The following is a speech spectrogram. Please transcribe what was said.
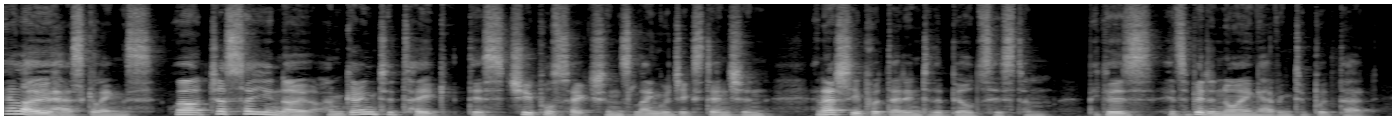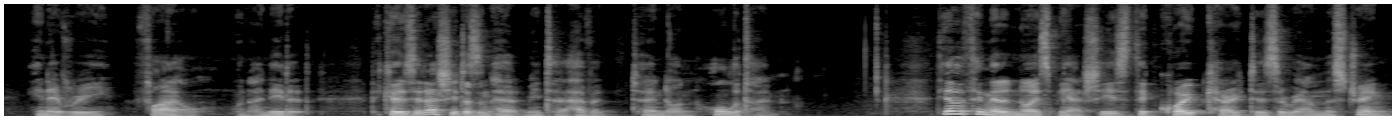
Hello Haskellings. Well, just so you know, I'm going to take this tuple sections language extension and actually put that into the build system because it's a bit annoying having to put that in every file when I need it because it actually doesn't hurt me to have it turned on all the time. The other thing that annoys me actually is the quote characters around the string.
